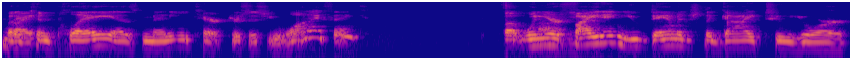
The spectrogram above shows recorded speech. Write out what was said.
but right. it can play as many characters as you want. I think. But when Uh, you're yeah. fighting, you damage the guy to your.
